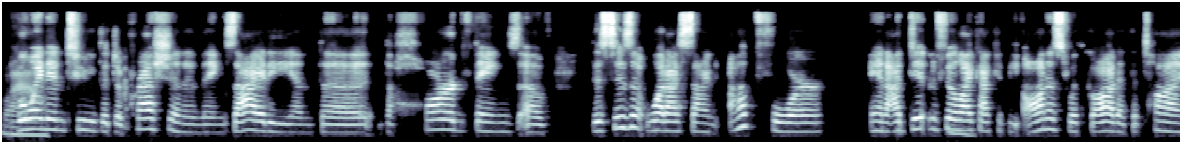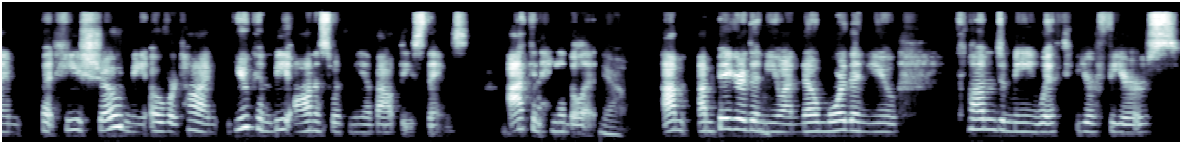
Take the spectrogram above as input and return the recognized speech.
wow. going into the depression and the anxiety and the the hard things of this isn't what I signed up for and I didn't feel mm like I could be honest with God at the time, but he showed me over time, you can be honest with me about these things. I can handle it. Yeah. I'm I'm bigger than you. I know more than you. Come to me with your fears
